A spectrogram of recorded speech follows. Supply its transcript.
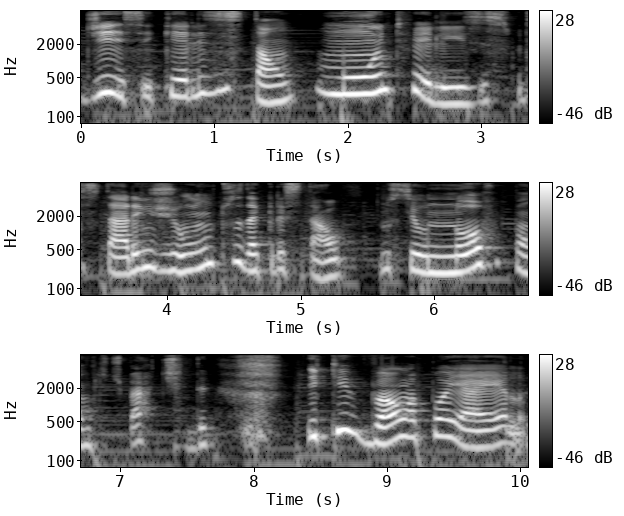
disse que eles estão muito felizes por estarem juntos da Cristal no seu novo ponto de partida e que vão apoiar ela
